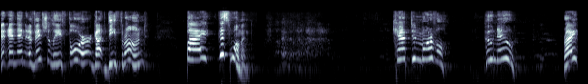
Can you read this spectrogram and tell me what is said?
And, and then eventually Thor got dethroned by this woman. Captain Marvel. Who knew? Right?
